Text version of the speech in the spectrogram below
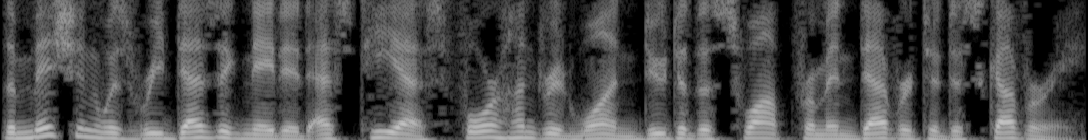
The mission was redesignated STS-401 due to the swap from Endeavour to Discovery.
